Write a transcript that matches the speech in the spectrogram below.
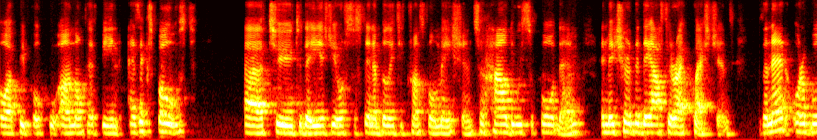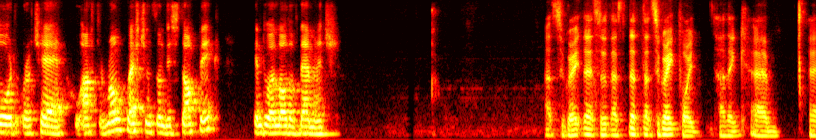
or people who are not have been as exposed uh, to, to the ESG or sustainability transformation. So how do we support them and make sure that they ask the right questions? The NED or a board or a chair who ask the wrong questions on this topic can do a lot of damage. That's a great. That's a, that's that, that's a great point. I think. Um, uh,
